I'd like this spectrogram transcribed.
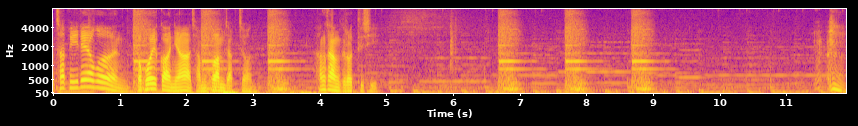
어차피 1회역은 저거일 거 아니야 잠수함 작전. 항상 그렇듯이.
